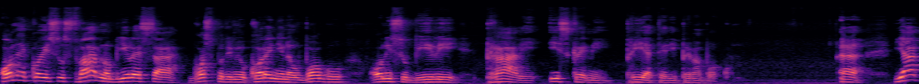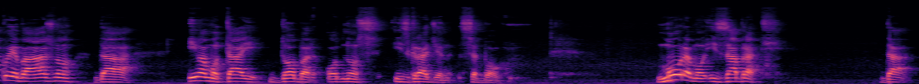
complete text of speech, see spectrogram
one koji su stvarno bile sa gospodim i ukorenjene u Bogu, oni su bili pravi, iskreni prijatelji prema Bogu. E, jako je važno da imamo taj dobar odnos izgrađen sa Bogom. Moramo izabrati da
